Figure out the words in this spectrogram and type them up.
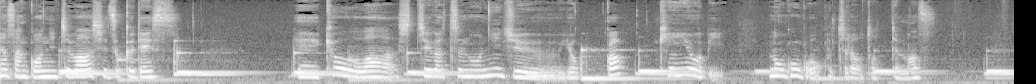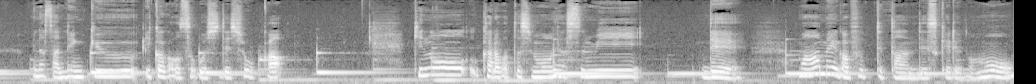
皆さんこんにちはしずくです、えー、今日は7月の24日金曜日の午後こちらを撮ってます。皆さん連休いかがお過ごしでしょうか？昨日から私も休みでまあ、雨が降ってたんですけれども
